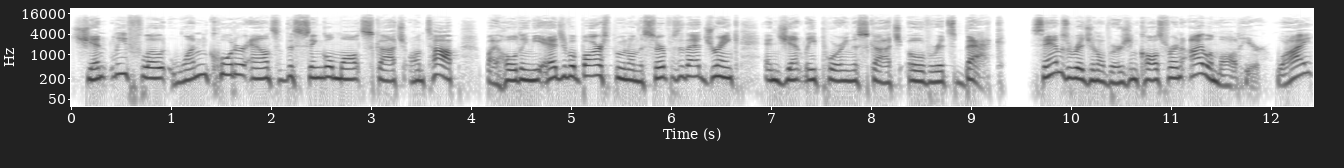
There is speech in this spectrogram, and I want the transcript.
Gently float one quarter ounce of the single malt scotch on top by holding the edge of a bar spoon on the surface of that drink and gently pouring the scotch over its back. Sam's original version calls for an Islay malt here. Why?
